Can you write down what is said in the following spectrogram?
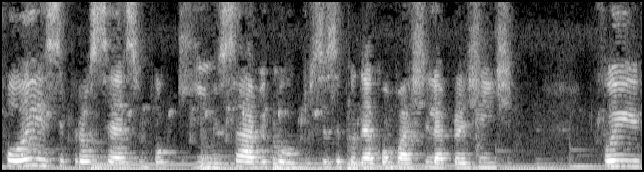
foi esse processo um pouquinho, sabe? Se você puder compartilhar pra gente. Foi,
